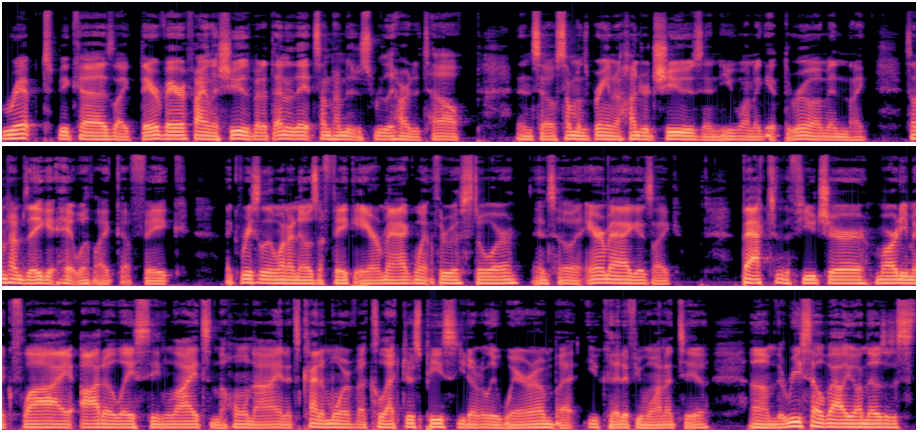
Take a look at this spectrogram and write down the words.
ripped because like they're verifying the shoes, but at the end of the day, it's sometimes just really hard to tell. And so someone's bringing a hundred shoes and you want to get through them and like sometimes they get hit with like a fake like recently the one I know is a fake Air Mag went through a store. And so an Air Mag is like Back to the Future, Marty McFly, auto lacing lights, and the whole nine. It's kind of more of a collector's piece. You don't really wear them, but you could if you wanted to. Um, the resale value on those is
